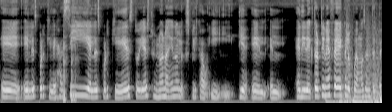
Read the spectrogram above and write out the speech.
eh, él es porque él es así, él es porque esto y esto, no, nadie nos lo explica. Y, y el, el, el director tiene fe de que lo podemos entender.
